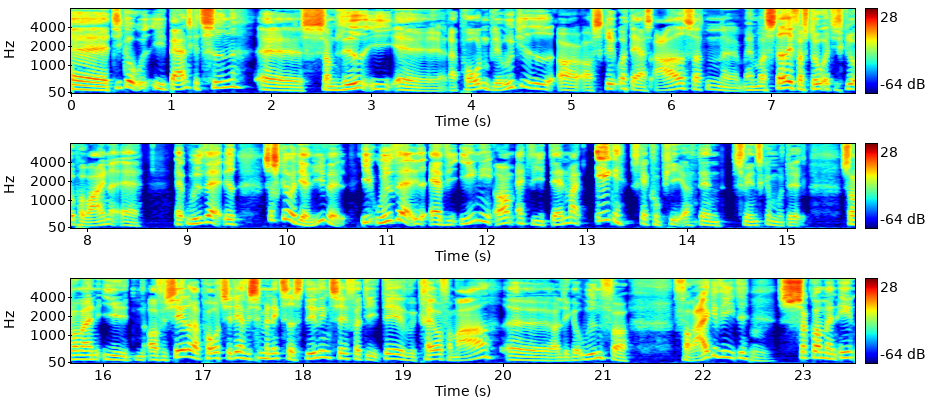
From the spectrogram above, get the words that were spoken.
øh, de går ud i Berlingske Tidene, øh, som led i, øh, rapporten bliver udgivet, og, og skriver deres eget, sådan, øh, man må stadig forstå, at de skriver på vegne af, af udvalget, så skriver de alligevel, i udvalget er vi enige om, at vi i Danmark ikke skal kopiere den svenske model. Så var man i den officielle rapport til, det har vi simpelthen ikke taget stilling til, fordi det kræver for meget øh, og ligger uden for, for rækkevidde, mm. så går man ind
